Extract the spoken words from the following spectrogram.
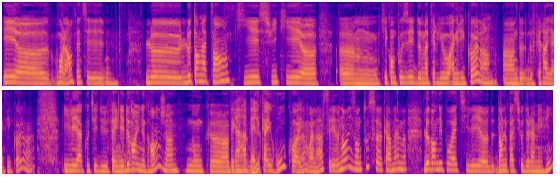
Et euh, voilà, en fait, c'est le, le temps latin qui est celui qui est euh, euh, qui est composé de matériaux agricoles, hein, de, de, ferraille agricole. Hein. Il est à côté du, enfin, il est devant une grange, donc euh, avec des cailloux, quoi. Voilà, c'est non, ils ont tous quand même. Le banc des poètes, il est dans le patio de la mairie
